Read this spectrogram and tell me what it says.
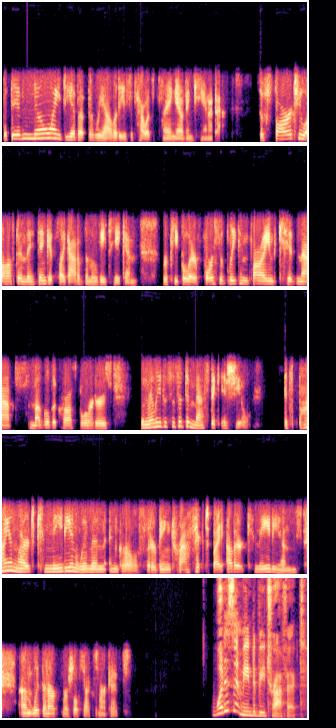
but they have no idea about the realities of how it's playing out in Canada. So far too often they think it's like out of the movie Taken, where people are forcibly confined, kidnapped, smuggled across borders, when really this is a domestic issue. It's by and large Canadian women and girls that are being trafficked by other Canadians um, within our commercial sex markets. What does it mean to be trafficked?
